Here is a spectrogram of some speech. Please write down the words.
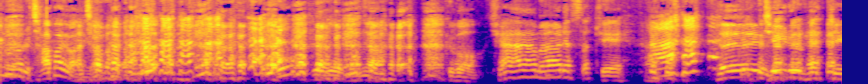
그녀를 잡아요, 안 잡아요. 그리고 뭐냐 그거 잠어렸었지. 늘 지루했지.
